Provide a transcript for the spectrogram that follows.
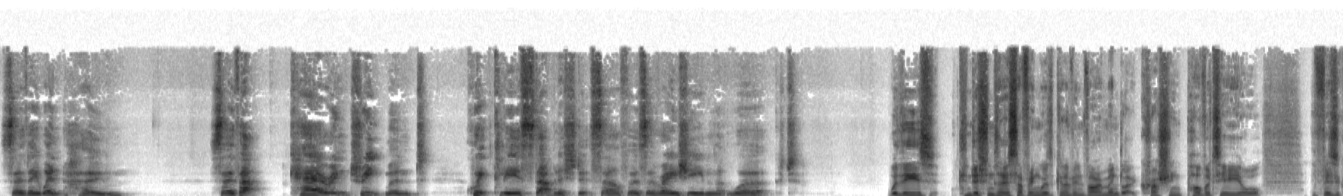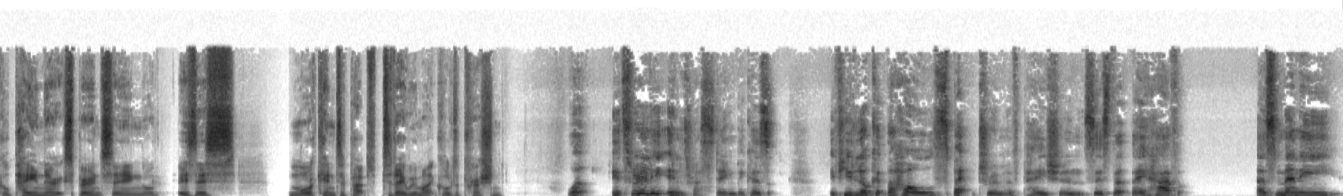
So they went home. So that caring treatment quickly established itself as a regime that worked. Were these conditions they're suffering with kind of environmental, like crushing poverty or the physical pain they're experiencing, or is this more akin to perhaps today we might call depression? Well, it's really interesting because if you look at the whole spectrum of patients, is that they have as many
